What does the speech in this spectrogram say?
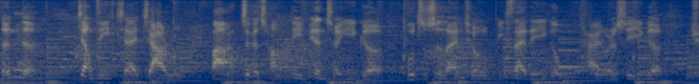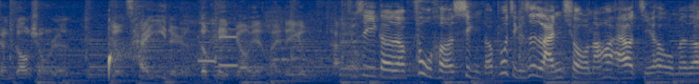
等等，这样子一起来加入。把这个场地变成一个不只是篮球比赛的一个舞台，而是一个全高雄人有才艺的人都可以表演来的一个舞台，就是一个复合性的，不仅是篮球，然后还要结合我们的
